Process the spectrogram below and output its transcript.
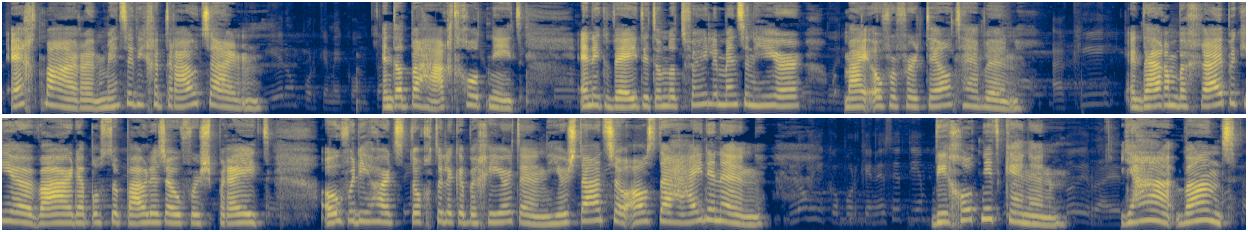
echtparen, mensen die getrouwd zijn. En dat behaagt God niet. En ik weet dit omdat vele mensen hier mij over verteld hebben. En daarom begrijp ik je waar de apostel Paulus over spreekt, over die hartstochtelijke begeerten. Hier staat zoals de heidenen, die God niet kennen. Ja, want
